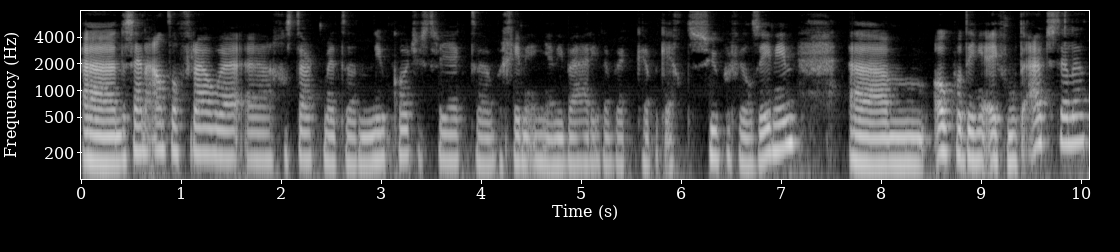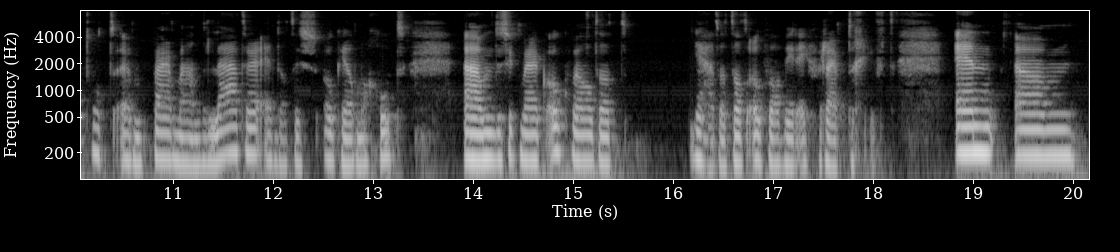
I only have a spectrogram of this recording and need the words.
Uh, er zijn een aantal vrouwen uh, gestart met een nieuw coachestraject beginnen in januari. Daar heb ik, heb ik echt super veel zin in. Um, ook wat dingen even moeten uitstellen tot een paar maanden later en dat is ook helemaal goed. Um, dus ik merk ook wel dat, ja, dat dat ook wel weer even ruimte geeft. En um,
